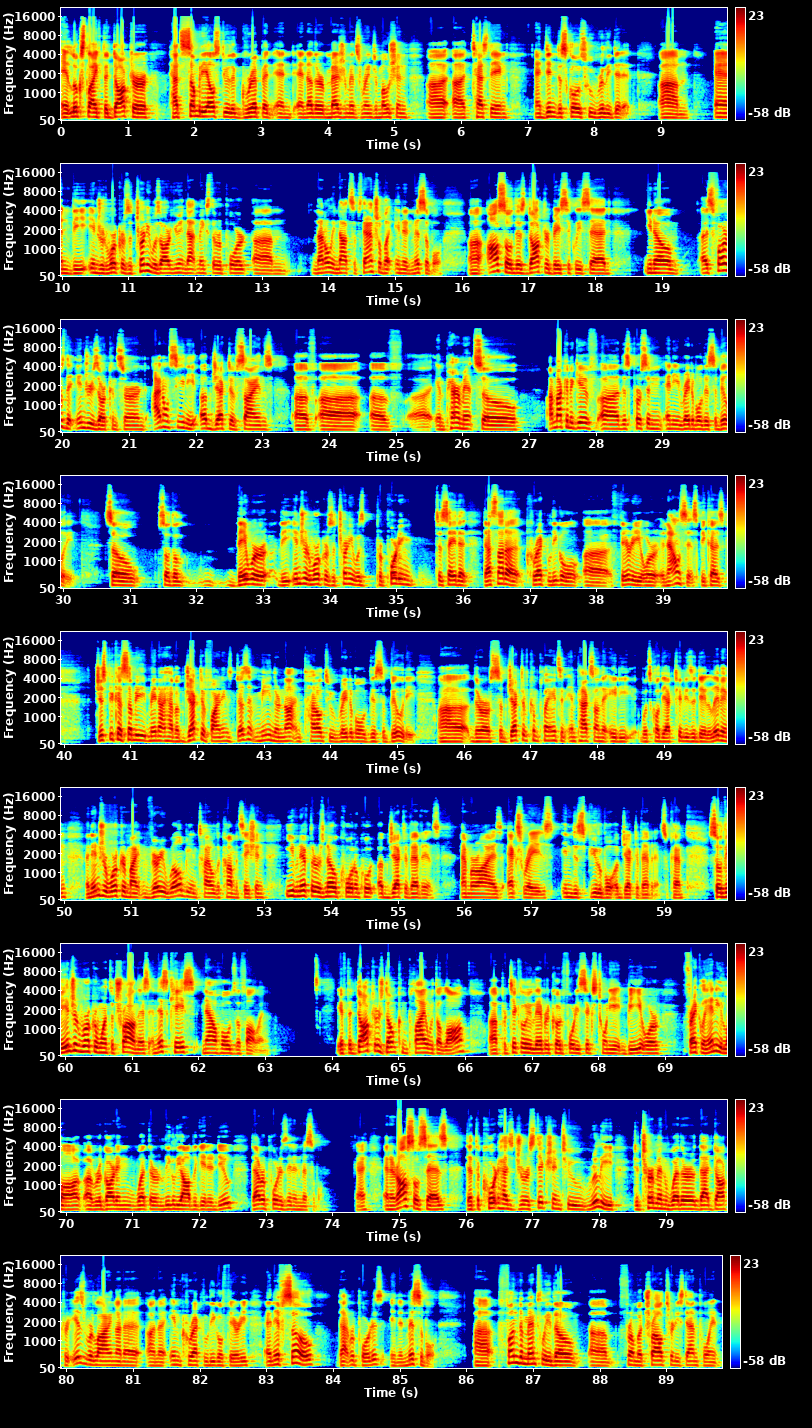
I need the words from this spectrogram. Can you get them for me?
it looks like the doctor had somebody else do the grip and, and, and other measurements, range of motion uh, uh, testing, and didn't disclose who really did it. Um, and the injured worker's attorney was arguing that makes the report um, not only not substantial, but inadmissible. Uh, also, this doctor basically said, you know, as far as the injuries are concerned, I don't see any objective signs of, uh, of uh, impairment, so I'm not going to give uh, this person any rateable disability. So so the they were the injured worker's attorney was purporting to say that that's not a correct legal uh, theory or analysis because just because somebody may not have objective findings doesn't mean they're not entitled to rateable disability. Uh, there are subjective complaints and impacts on the AD, what's called the activities of daily living. An injured worker might very well be entitled to compensation even if there is no quote unquote objective evidence MRIs, X-rays, indisputable objective evidence. Okay, so the injured worker went to trial on this, and this case now holds the following: If the doctors don't comply with the law, uh, particularly Labor Code 4628B, or frankly any law uh, regarding what they're legally obligated to do, that report is inadmissible. Okay, and it also says that the court has jurisdiction to really determine whether that doctor is relying on a on an incorrect legal theory, and if so, that report is inadmissible. Uh, fundamentally, though, um, from a trial attorney standpoint,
